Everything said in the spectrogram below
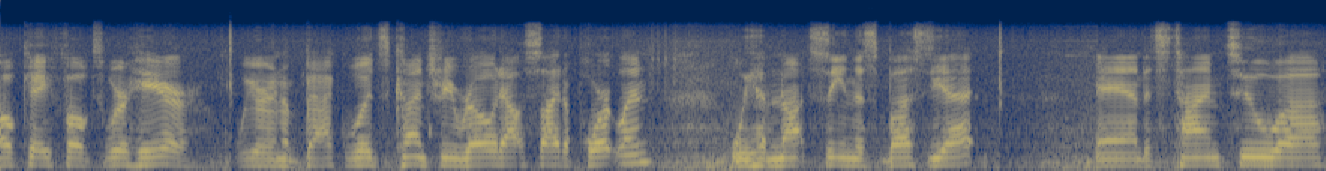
Okay, folks, we're here. We are in a backwoods country road outside of Portland. We have not seen this bus yet, and it's time to uh,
